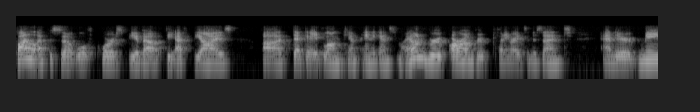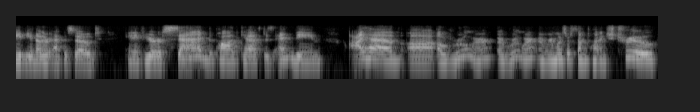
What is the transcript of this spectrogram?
final episode will, of course, be about the FBI's uh, decade long campaign against my own group, our own group, Defending Rights and Dissent. And there may be another episode. And if you're sad the podcast is ending, I have uh, a rumor, a rumor, and rumors are sometimes true,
